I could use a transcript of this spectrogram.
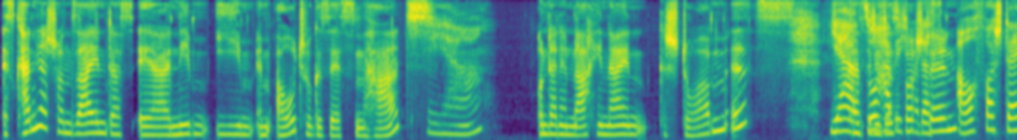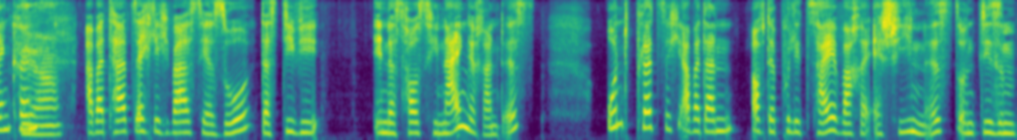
Es kann ja schon sein, dass er neben ihm im Auto gesessen hat. Ja. Und dann im Nachhinein gestorben ist. Ja, Kannst so habe ich vorstellen? mir das auch vorstellen können. Ja. Aber tatsächlich war es ja so, dass die wie in das Haus hineingerannt ist und plötzlich aber dann auf der Polizeiwache erschienen ist und diesem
